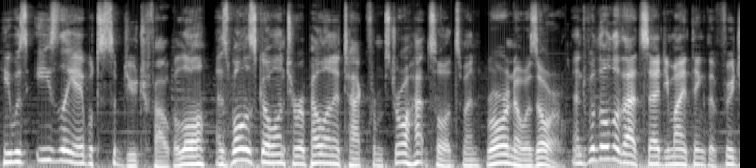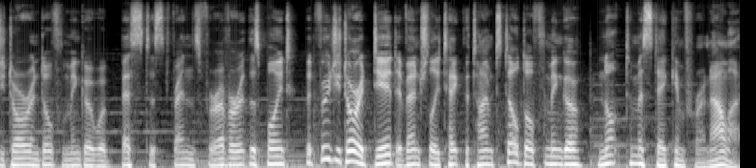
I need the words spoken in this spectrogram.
he was easily able to subdue Trafalgar Law, as well as go on to repel an attack from Straw Hat Swordsman Roronoa Zoro. And with all of that said, you might think that Fujitora and Doflamingo were bestest friends forever at this point, but Fujitora did eventually take the time to tell Doflamingo not to mistake him for an ally,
